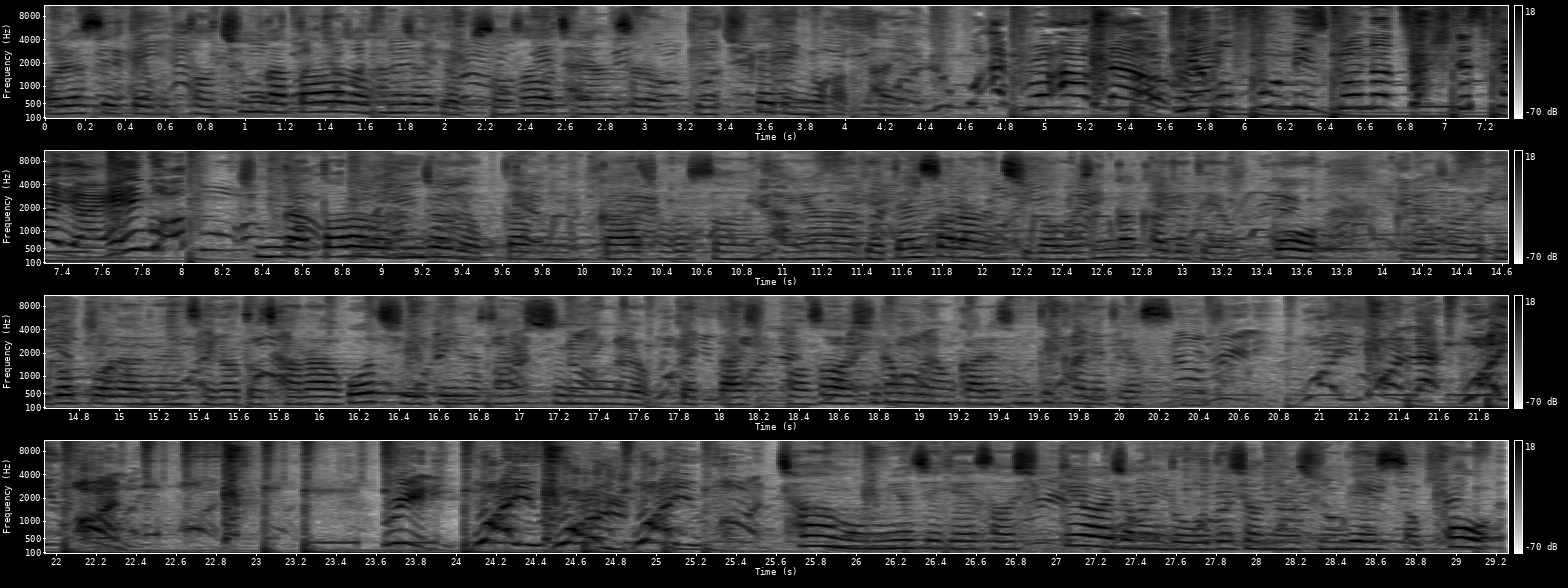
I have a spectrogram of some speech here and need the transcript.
어렸을 때부터 춤과 떨어져 산 적이 없어서 자연스럽게 추게 된 것 같아요. 춤과 떨어져 산 적이 없다 보니까 저로서는 당연하게 댄서라는 직업을 생각하게 되었고 그래서 이것보다는 제가 더 잘하고 즐기면서 할 수 있는 게 없겠다 싶어서 실용무용과를 선택하게 되었습니다. 처음 온뮤직에서 10개월 정도 오디션을 준비했었고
